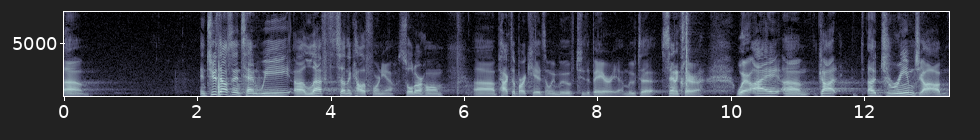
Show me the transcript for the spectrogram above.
Um, in 2010, we uh, left Southern California, sold our home, uh, packed up our kids, and we moved to the Bay Area, moved to Santa Clara, where I um, got a dream job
